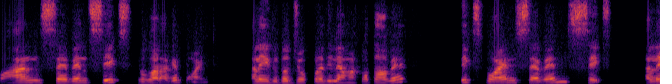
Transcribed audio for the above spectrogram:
ওয়ান সেভেন সিক্স দু ঘর আগে পয়েন্ট তাহলে এই দুটো যোগ করে দিলে আমার কত হবে? সিক্স পয়েন্ট সেভেন সিক্স তাহলে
